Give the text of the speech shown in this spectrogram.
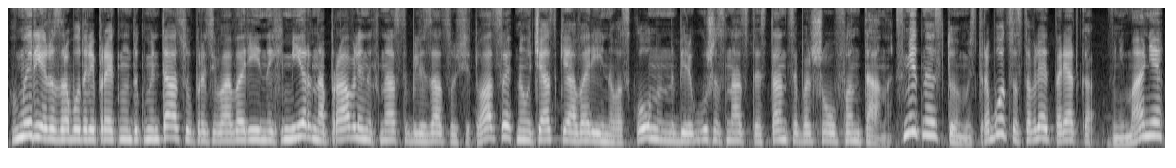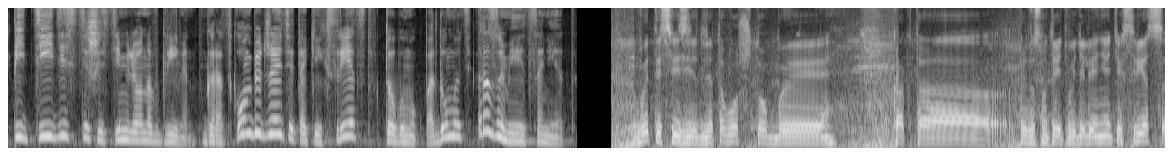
В мэрии разработали проектную документацию противоаварийных мер, направленных на стабилизацию ситуации на участке аварийного склона на берегу 16-й станции Большого Фонтана. Сметная стоимость работ составляет порядка, внимания 56 миллионов гривен. В городском бюджете таких средств, кто бы мог подумать, разумеется, нет. В этой связи для того, чтобы как-то предусмотреть выделение этих средств,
